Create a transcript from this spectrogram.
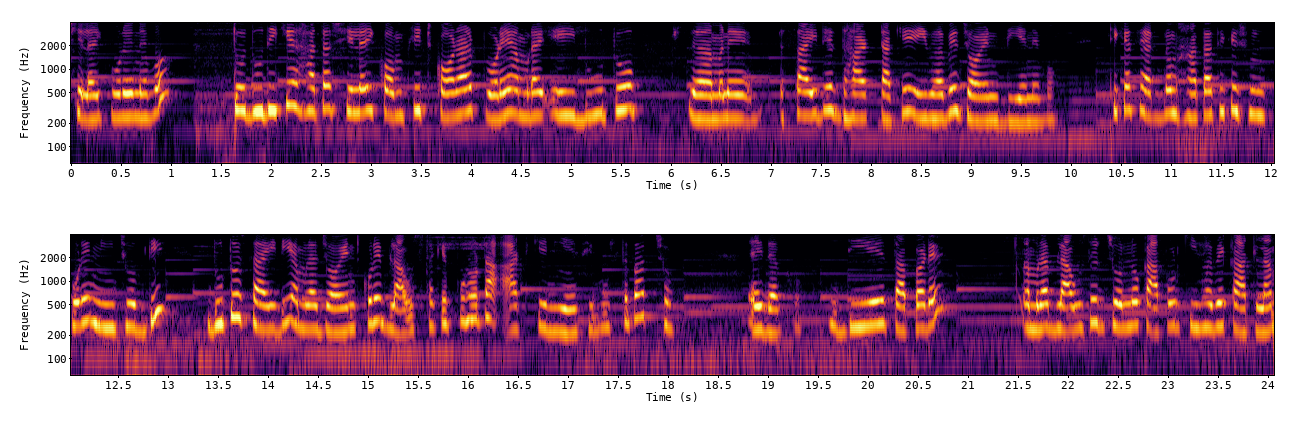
সেলাই করে নেব। তো দুদিকের হাতা সেলাই কমপ্লিট করার পরে আমরা এই দুটো মানে সাইডের ধারটাকে এইভাবে জয়েন্ট দিয়ে নেব। ঠিক আছে? একদম হাতা থেকে শুরু করে নিচ অবধি দুটো সাইডই আমরা জয়েন্ট করে ব্লাউজটাকে পুরোটা আটকে নিয়েছি। বুঝতে পারছ? এই দেখো, দিয়ে তারপরে আমরা ব্লাউজের জন্য কাপড় কীভাবে কাটলাম,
